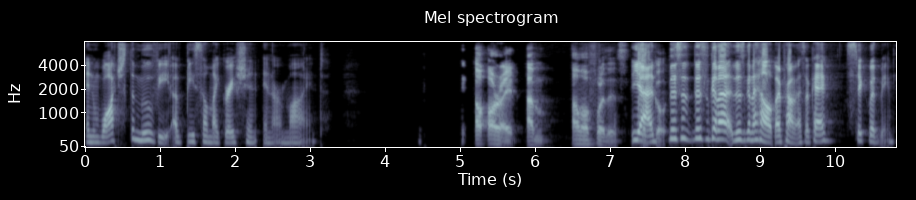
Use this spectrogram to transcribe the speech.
and watch the movie of B cell migration in our mind. Oh, all right, I'm I'm up for this. Yeah, this is this is gonna this is gonna help. I promise. Okay, stick with me.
